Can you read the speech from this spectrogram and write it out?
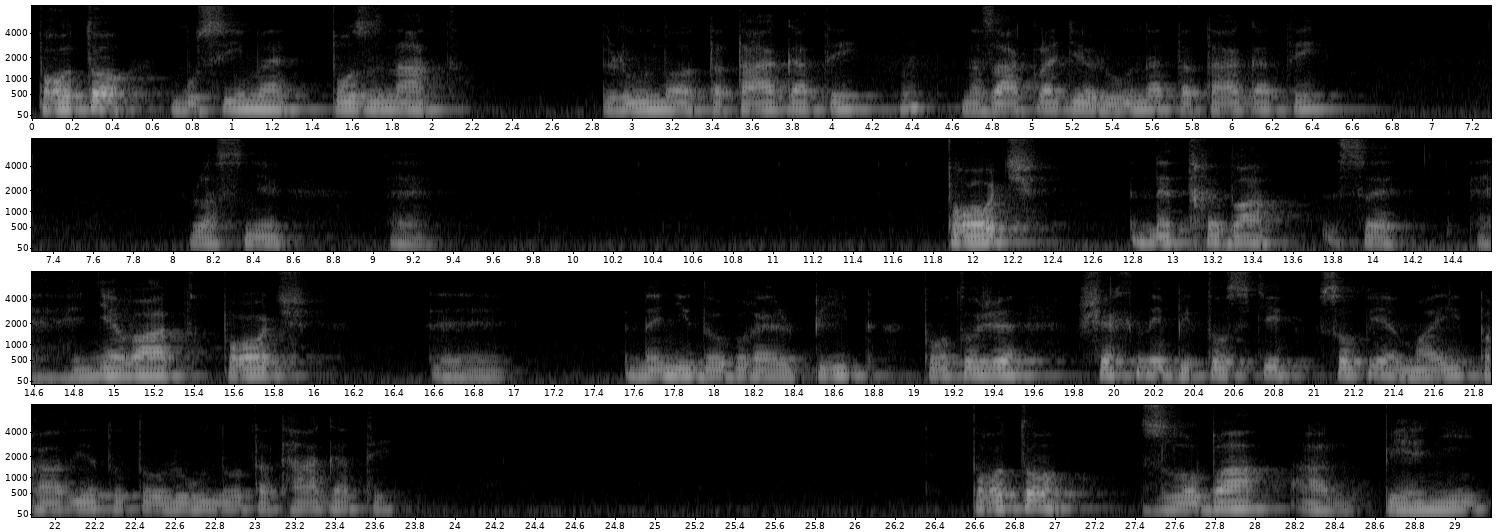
Proto musíme poznat Luno Tatágaty. Hm? Na základě Luna Tatágaty vlastně eh, proč netřeba se eh, hněvat, proč eh, není dobré lpít, protože všechny bytosti v sobě mají právě toto luno tathagaty. Proto zloba a lpění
